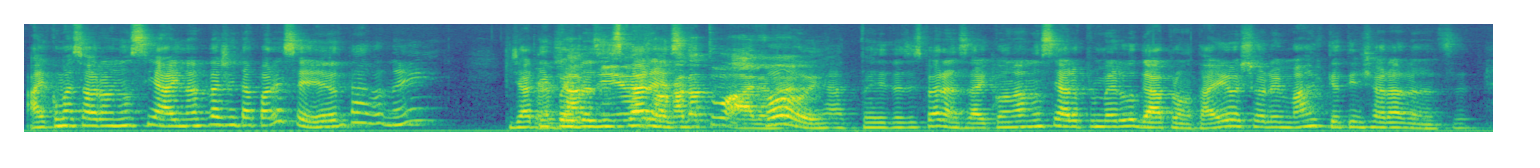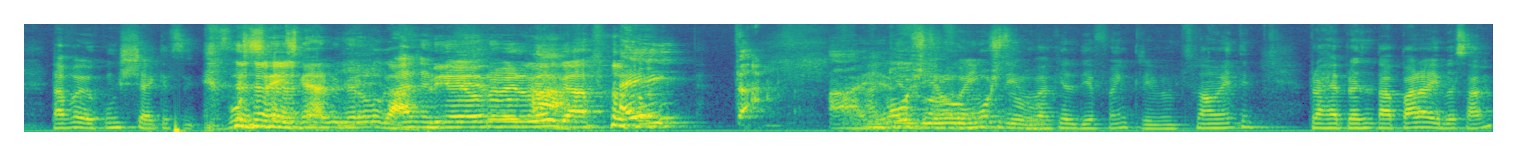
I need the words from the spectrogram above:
Aí começaram a anunciar e nada da gente aparecer. Eu não tava nem. Já tinha Já perdido as esperanças. jogado a toalha, né? Foi, já perdi as esperanças. Aí quando anunciaram o primeiro lugar, pronto. Aí eu chorei mais do que eu tinha chorado antes. Tava eu com um cheque assim. Vocês ganharam o primeiro A lugar. gente ganhou o primeiro primeiro lugar. lugar. Eita! Ai, Aquele Mostrou, dia foi mostrou. incrível, aquele dia foi incrível. Principalmente pra representar a Paraíba, sabe?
